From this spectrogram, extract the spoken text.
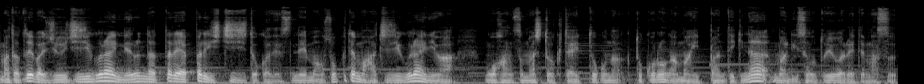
まあ、例えば11時ぐらいに寝るんだったらやっぱり7時とかですね、まあ、遅くても8時ぐらいにはご飯済ましておきたいとこなところがまあ一般的な、まあ、理想と言われてます。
